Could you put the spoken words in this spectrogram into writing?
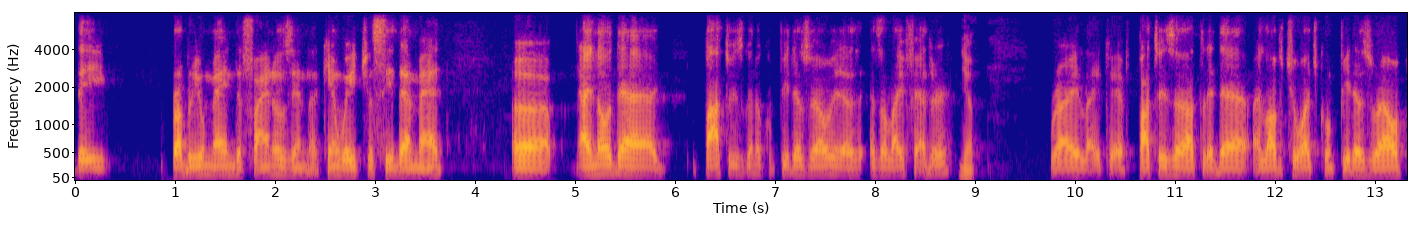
they probably will met in the finals, and I can't wait to see that match. Uh, I know that Pato is going to compete as well as, as a light feather. Yep. Right, like uh, Pato is an athlete that I love to watch compete as well.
